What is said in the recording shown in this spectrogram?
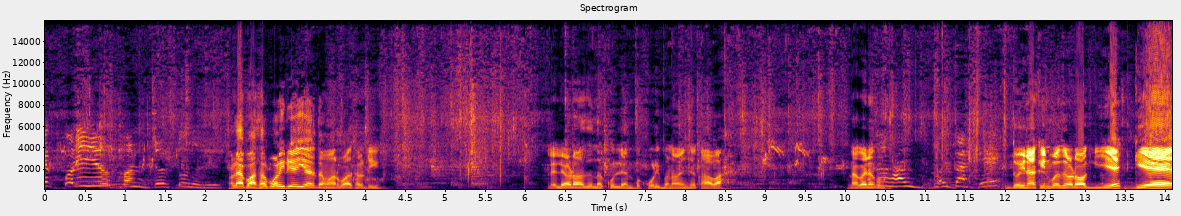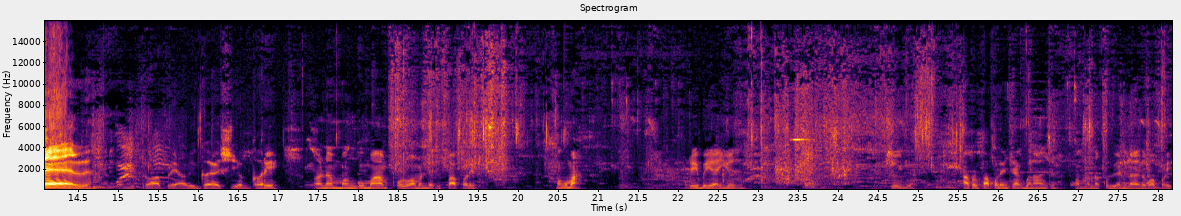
એક પડી પણ જતું નથી. અલે આ પાછળ પડી રહી યાર તમારા પાછળથી. લઈ લેવડો નકુલ લેન પકોડી બનાવે છે ખાવા. ના કોઈ નકુલ? ધોઈ નાખીને પછી અડો ગીએ. ઘેર. મિત્રો આપણે આવી ગયા છીએ ઘરે અને મંગુમાં ફોડવા માંડે છે પાપડી મંગુમાં? રે ભાઈ આવી ગયો છે. જોઈ લો. આપણે પાપડીનું શાક બનાવે છે. હમણાં નકુલ વેણી લાવે તો પાપડી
